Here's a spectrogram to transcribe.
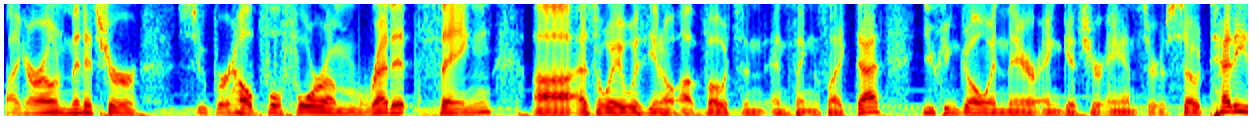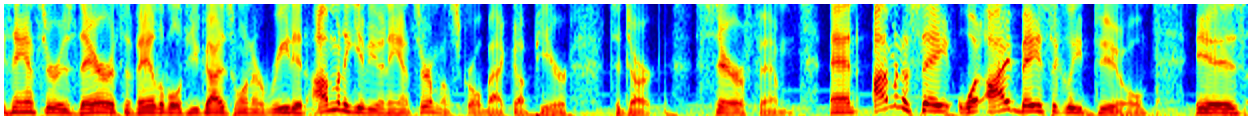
like our own miniature super helpful forum reddit thing uh, as a way with you know upvotes and, and things like that. You can go in there and get your answers. So teddy's answer is there. It's available if you guys want to read it. I'm going to give you an answer. I'm going to scroll back up here to dark seraphim. And i'm going to say what i basically do is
